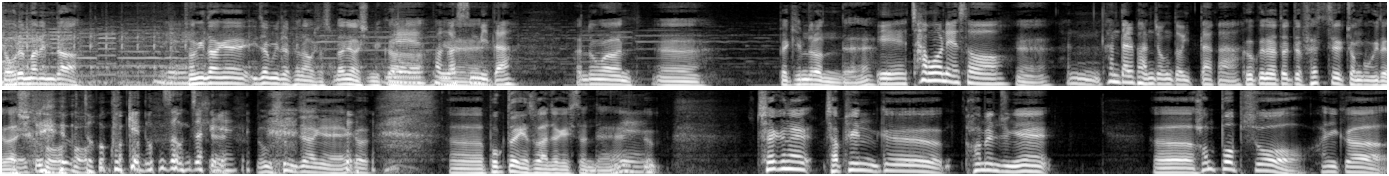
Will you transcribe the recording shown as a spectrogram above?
자, 오랜만입니다. 네. 정의당의 이정미 대표 나오셨습니다. 안녕하십니까. 네, 반갑습니다. 예. 한동안, 예, 뵙기 힘들었는데. 예, 창원에서 예. 한, 한 달 반 정도 있다가. 그거 끝났더니 또 패스트트랙 전국이 돼가지고. 네, 또 국회 농성장에. 예, 농성장에. 그, 어, 복도에 계속 앉아 계시던데. 네. 그 최근에 잡힌 그 화면 중에 어, 헌법 수호 하니까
